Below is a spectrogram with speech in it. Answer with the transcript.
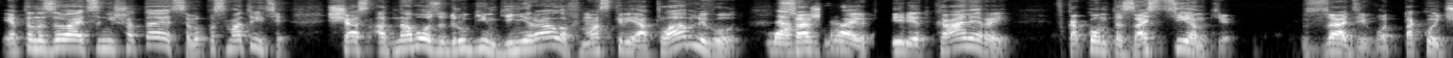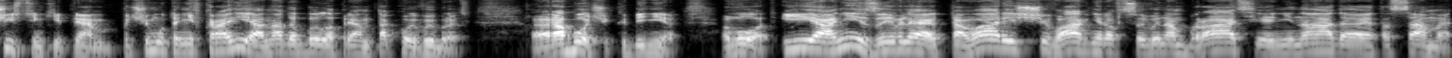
Это называется не шатается. Вы посмотрите, сейчас одного за другим генералов в Москве отлавливают, Да, сажают перед камерой в каком-то застенке Сзади, вот такой чистенький, прям почему-то не в крови, а надо было прям такой выбрать э, рабочий кабинет. Вот. И они заявляют, товарищи, вагнеровцы, вы нам братья, не надо, это самое.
